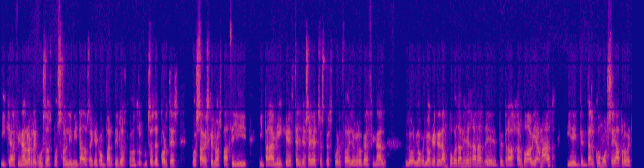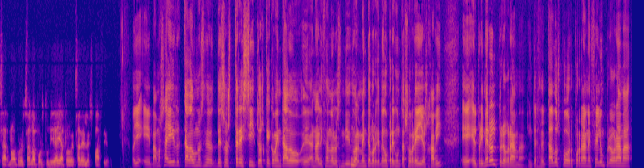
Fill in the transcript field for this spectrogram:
y que al final los recursos pues, son limitados, hay que compartirlos con otros muchos deportes, pues sabes que no es fácil. Y, y para mí, que este año se haya hecho este esfuerzo, yo creo que al final lo, lo, lo que te da un poco también es ganas de, trabajar todavía más y de intentar como sea aprovechar, ¿no? Aprovechar la oportunidad y aprovechar el espacio. Oye, eh, vamos a ir cada uno de esos tres hitos que he comentado eh, analizándolos individualmente porque tengo preguntas sobre ellos, Javi. Eh, el primero, el programa, interceptados por, por la NFL, un programa,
